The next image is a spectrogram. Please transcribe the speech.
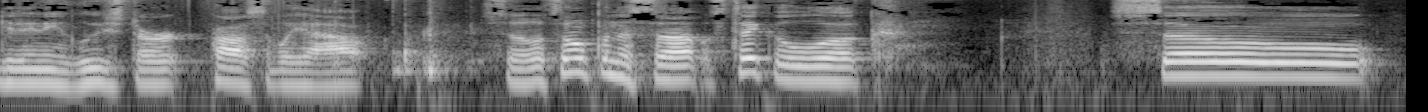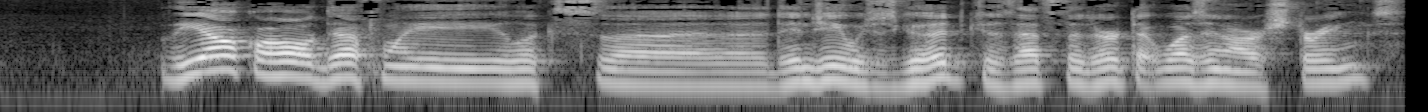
get any loose dirt possibly out. So let's open this up. Let's take a look. So the alcohol definitely looks uh, dingy, which is good because that's the dirt that was in our strings.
